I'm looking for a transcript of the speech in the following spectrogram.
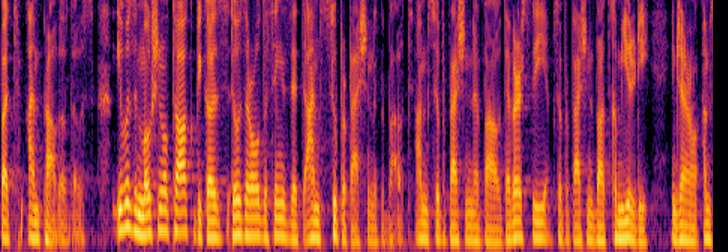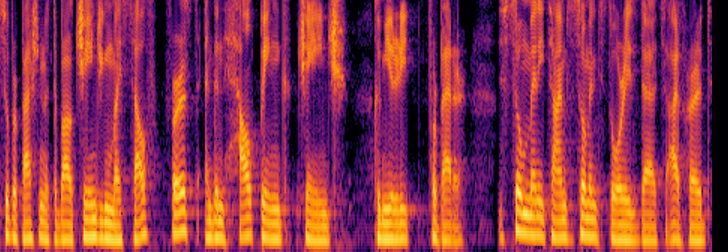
but I'm proud of those. It was emotional talk because those are all the things that I'm super passionate about. I'm super passionate about diversity. I'm super passionate about community in general. I'm super passionate about changing myself first and then helping change community for better so many times, so many stories that I've heard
